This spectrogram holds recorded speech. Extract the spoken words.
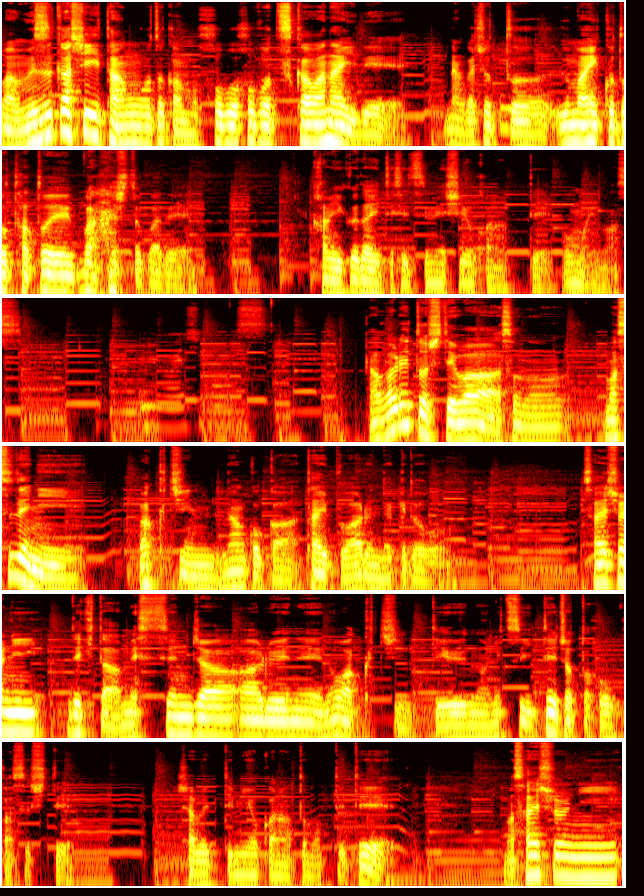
まあ、難しい単語とかもほぼほぼ使わないでなんかちょっとうまいこと例え話とかで噛み砕いて説明しようかなって思います。流れとしてはその、まあ、すでにワクチン何個かタイプはあるんだけど最初にできたメッセンジャー RNA のワクチンっていうのについてちょっとフォーカスして喋ってみようかなと思ってて、まあ、最初に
